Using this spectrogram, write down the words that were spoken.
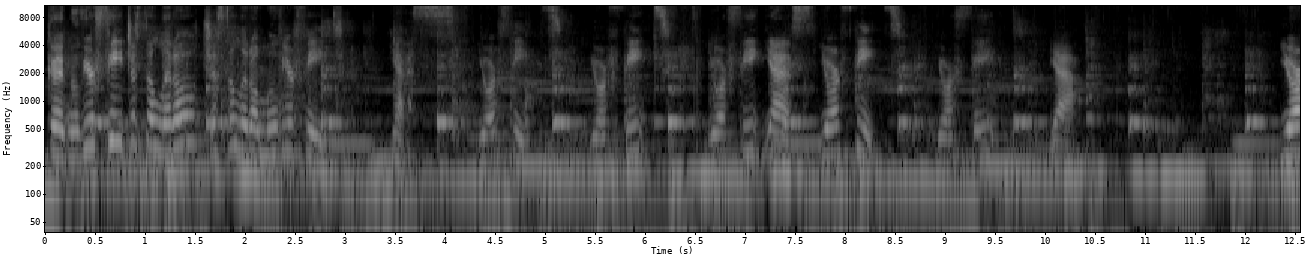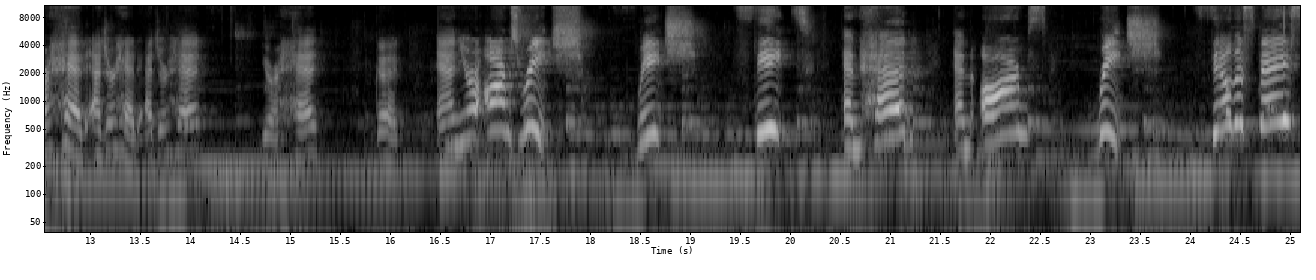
Good. Move your feet just a little, just a little. Move your feet. Yes. Your feet. Your feet. Your feet. Yes. Your feet. Your feet. Yeah. Your head. Add your head. Add your head. Your head. Good. And your arms reach. Reach. Feet and head and arms reach. Feel the space.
